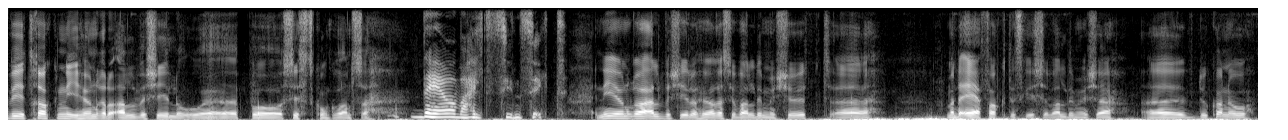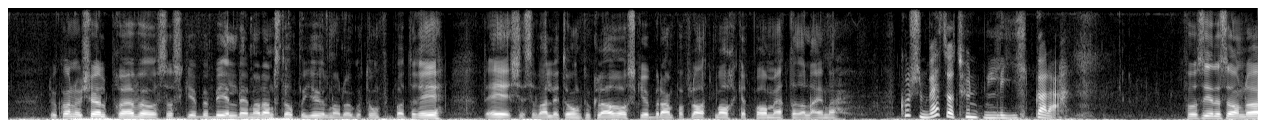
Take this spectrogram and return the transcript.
Vi trakk 911 kilo eh, på sist konkurranse. Det er jo helt sinnssykt. 911 kilo høres jo veldig mye ut, eh, men det er faktisk ikke veldig mye. Eh, du kan jo, du kan jo sjøl prøve å skubbe bilen din når den står på hjul når du har gått tom for batteri. Det er ikke så veldig tungt. Du klarer å skubbe den på flat mark et par meter alene. Hvordan vet du at hunden liker det? For å si det sånn, da.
